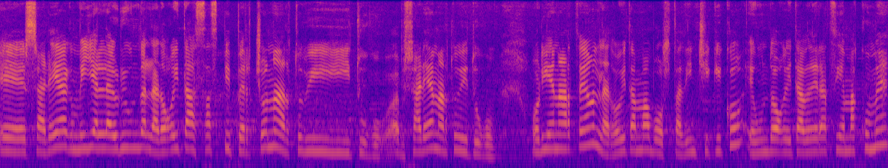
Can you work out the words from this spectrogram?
e, sareak mila lauriunda larogeita zazpi pertsona hartu ditugu, sarean hartu ditugu. Horien artean, larogeita ma bostadin txikiko, egun hogeita bederatzi emakume,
